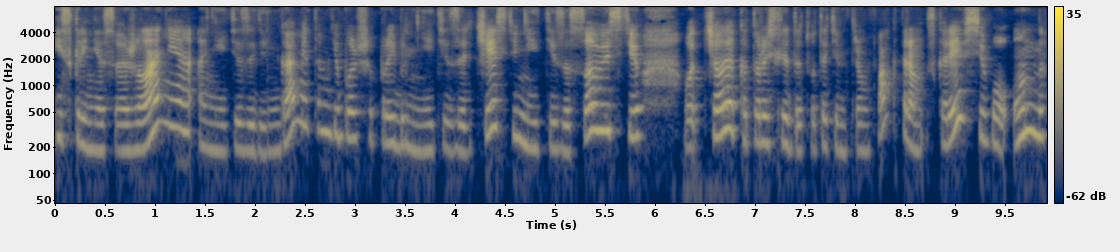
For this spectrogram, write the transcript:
искреннее свое желание, а не идти за деньгами там, где больше прибыль, не идти за честью, не идти за совестью. Вот человек, который следует вот этим трем факторам, скорее всего, он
